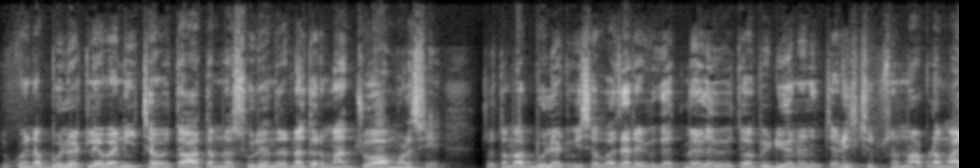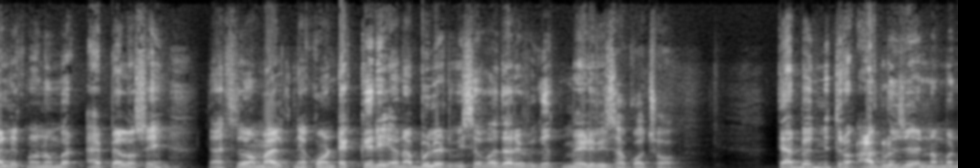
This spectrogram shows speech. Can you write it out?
જો કોઈને બુલેટ લેવાની ઈચ્છા હોય તો આ તમને સુરેન્દ્રનગરમાં જોવા મળશે. જો તમારે બુલેટ વિશે વધારે વિગત મેળવી હોય તો આ વિડીયોની નીચે ડિસ્ક્રિપ્શનમાં આપણા માલિકનો નંબર આપેલો છે. ત્યાંથી તમે માલિકને કોન્ટેક્ટ કરી અને બુલેટ વિશે વધારે વિગત મેળવી શકો છો. ત્યારબાદ મિત્રો આગળ જે નંબર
